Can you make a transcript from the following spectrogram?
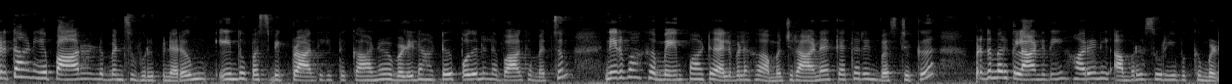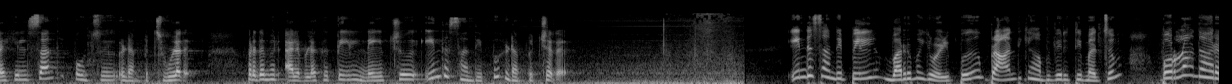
பிரித்தானிய பாராளுமன்ற உறுப்பினரும் இந்து பசிபிக் பிராந்தியத்துக்கான வெளிநாட்டு பொதுநலவாக மற்றும் நிர்வாக மேம்பாட்டு அலுவலக அமைச்சரான கெத்தரின் வெஸ்டுக்கு பிரதமர் கலாநிதி ஹரிணி அமரசூரியவுக்கும் இடையில் சந்திப்பு ஒன்று இடம்பெற்றுள்ளது. பிரதமர் அலுவலகத்தில் நேற்று இந்த சந்திப்பு இடம்பெற்றது. இந்த சந்திப்பில் வறுமை ஒழிப்பு பிராந்திய அபிவிருத்தி மற்றும் பொருளாதார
